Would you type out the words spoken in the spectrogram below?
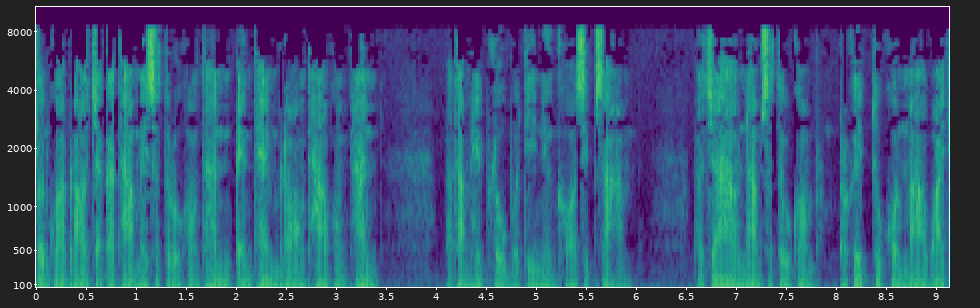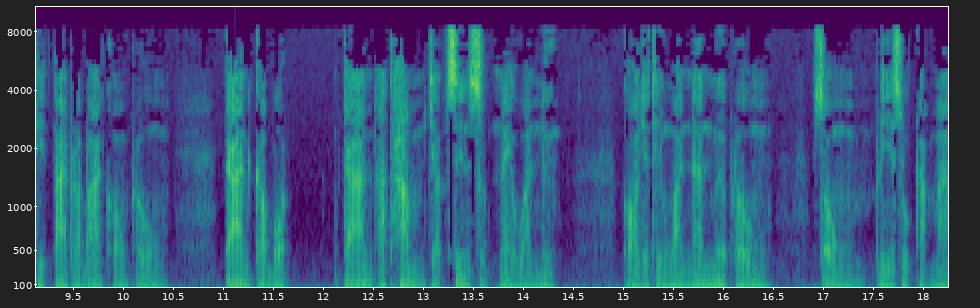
จนกว่าเราจะกระทำให้ศัตรูของท่านเป็นแท่นรองเท้าของท่าน พระธรรมเฮบรูบทที่หนึ่งข้อสิบสามพระเจ้านำศัตรูของพระคริสต์ทุกคนมาไว้ที่ใต้พระบาทของพระองค์ การกรบฏการอาธรรมจะสิ้นสุดในวันหนึ่ง ก่อนจะถึงวันนั้นเมื่อพระองค์ทรงพระเยซูกลับมา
